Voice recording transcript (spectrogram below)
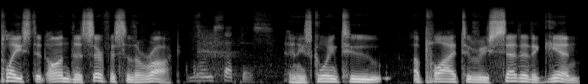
placed it on the surface of the rock, I'm going to reset this. and he's going to apply to reset it again.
